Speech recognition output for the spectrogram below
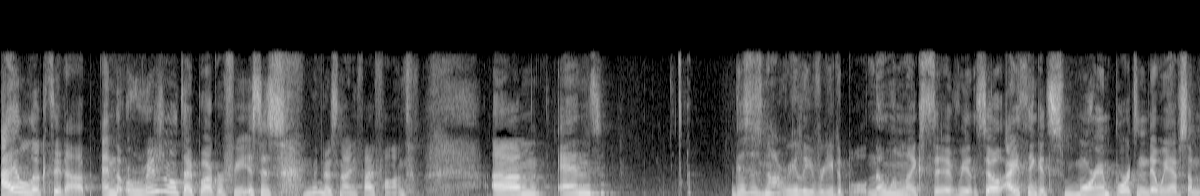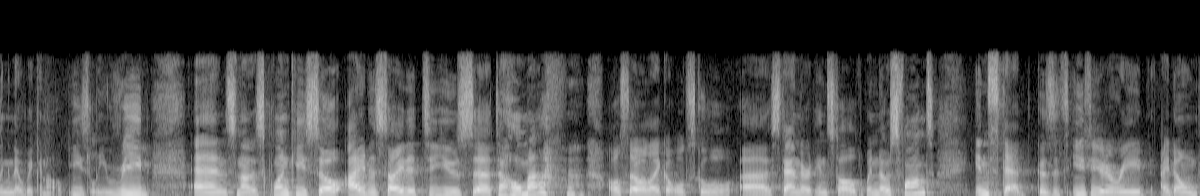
I looked it up, and the original typography is this Windows 95 font. Um, and this is not really readable. No one likes to read. So I think it's more important that we have something that we can all easily read and it's not as clunky. So I decided to use uh, Tahoma, also like an old school uh, standard installed Windows font instead because it's easier to read. I don't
